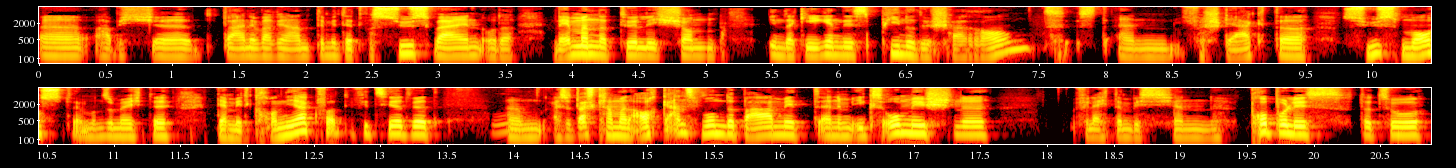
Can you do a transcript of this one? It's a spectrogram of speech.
habe ich äh, da eine Variante mit etwas Süßwein oder wenn man natürlich schon in der Gegend ist, Pinot de Charente ist ein verstärkter Süßmost, wenn man so möchte, der mit Cognac fortifiziert wird. Uh. Ähm, also das kann man auch ganz wunderbar mit einem XO mischen, vielleicht ein bisschen Propolis dazu,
